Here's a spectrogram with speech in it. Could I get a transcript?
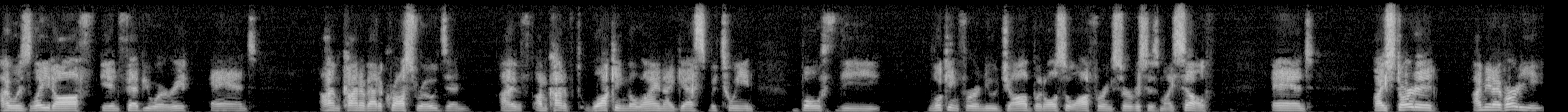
I was laid off in February, and I'm kind of at a crossroads, and I've I'm kind of walking the line, I guess, between both the looking for a new job, but also offering services myself, and I started. I mean, I've already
